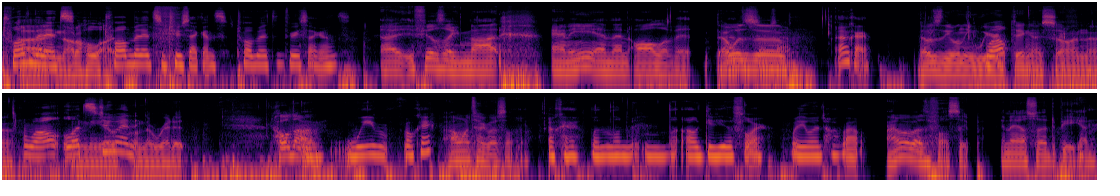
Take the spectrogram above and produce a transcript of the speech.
12 Uh, minutes. Not a whole lot. 12 minutes and two seconds. 12 minutes and three seconds. Uh, it feels like not any, and then all of it. That was uh. Okay. that was the only weird Well- thing I saw on. Uh, Well, let's the, do uh, an. on the Reddit. Hold on, We okay. I want to talk about something. Okay. Let, let me, I'll give you the floor. What do you want to talk about? I'm about to fall asleep, and I also had to pee again.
